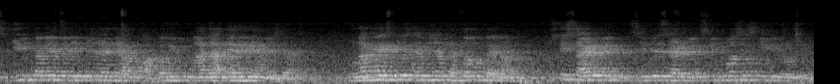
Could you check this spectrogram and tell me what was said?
स्किल का भी अगर देखा जाए आप आप कभी पुनः जाते रहेंगे हमेशा। पुनः का एक्सप्रेस हमेशा खत्म होता है ना उसकी साइड में, सीधे साइड में सिम्बोसिस की यूनिवर्सिटी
